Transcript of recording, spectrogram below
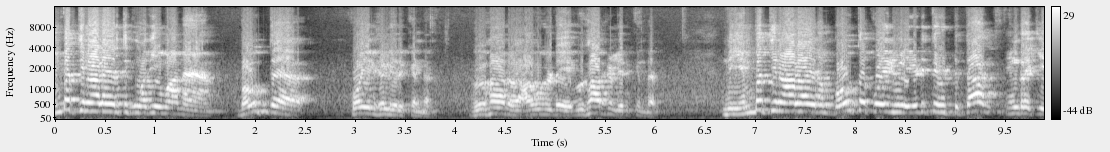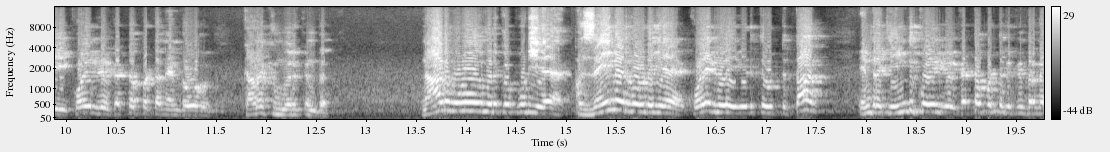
எண்பத்தி நாலாயிரத்துக்கும் அதிகமான பௌத்த கோயில்கள் இருக்கின்றன. விகார் அவர்களுடைய விகார்கள் இருக்கின்றன. இந்த எண்பத்தி நாலாயிரம் பௌத்த கோயில்களை எடுத்து விட்டுத்தான் இன்றைக்கு கோயில்கள் கட்டப்பட்டன என்ற ஒரு கணக்கும் இருக்கின்றது. நாடு முழுவதும் இருக்கக்கூடிய ஜைனர்களுடைய கோயில்களை எடுத்து விட்டுத்தான் இன்றைக்கு இந்து கோயில்கள் கட்டப்பட்டிருக்கின்றன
